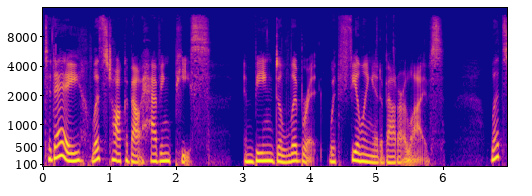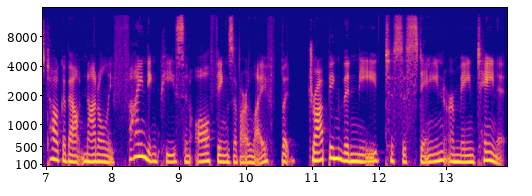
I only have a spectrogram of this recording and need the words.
Today, let's talk about having peace and being deliberate with feeling it about our lives. Let's talk about not only finding peace in all things of our life, but dropping the need to sustain or maintain it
